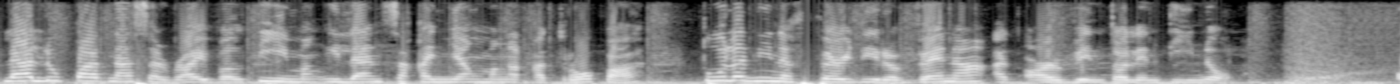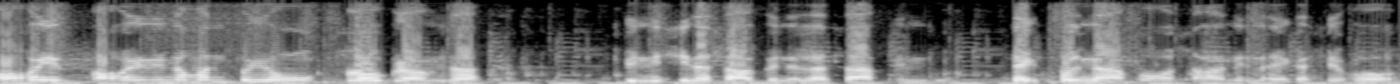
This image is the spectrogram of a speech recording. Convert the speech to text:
lalo pat nasa rival team ang ilan sa kanyang mga katropa tulad ni na 30 Ravenna at Arvin Tolentino. Okay, okay rin naman po yung program na binisinasabi nila sa akin. Thankful nga po ako sa kanila eh kasi po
